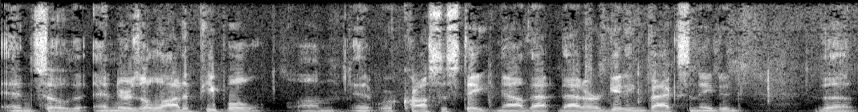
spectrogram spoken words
and so, the, and there's a lot of people um, across the state now that, that are getting vaccinated. The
